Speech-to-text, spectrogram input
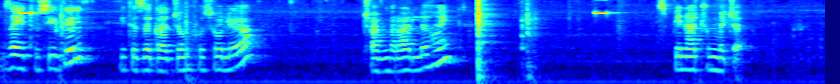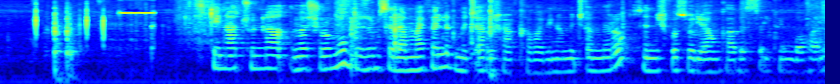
ዘይቱ ሲግል የተዘጋጀውን ፎሶሊያ ጨምራለሁኝ። spinach ኡን ስፒናቹና መሽሩሙ ብዙም ስለማይፈልግ መጨረሻ አካባቢ ነው የምጨምረው፣ ትንሽ ፎሶሊያውን ካበሰልኩኝ በኋላ።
